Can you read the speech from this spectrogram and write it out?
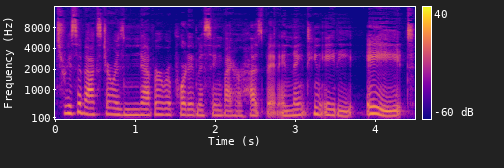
Theresa Baxter was never reported missing by her husband. In 1988,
